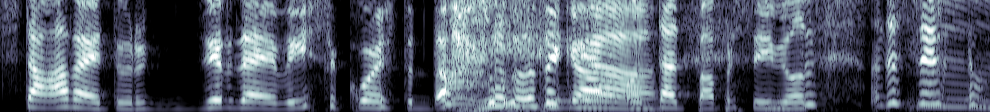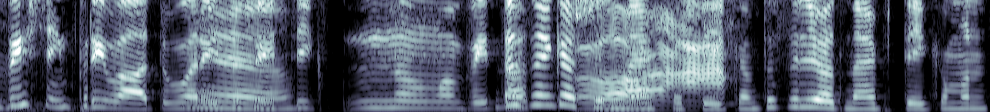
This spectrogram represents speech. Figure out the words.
stāvēji tur, dzirdēji visu, ko es tur daru. Nu, un tad paprasīju bildi. Tas- Tas, tas ir mm. bišķiņ privāti, un arī jā. tas bija tik, nu, man bija Tas tāds, vienkārši ir "Ugh." nepatīkami. Tas ir ļoti nepatīkami. Un,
